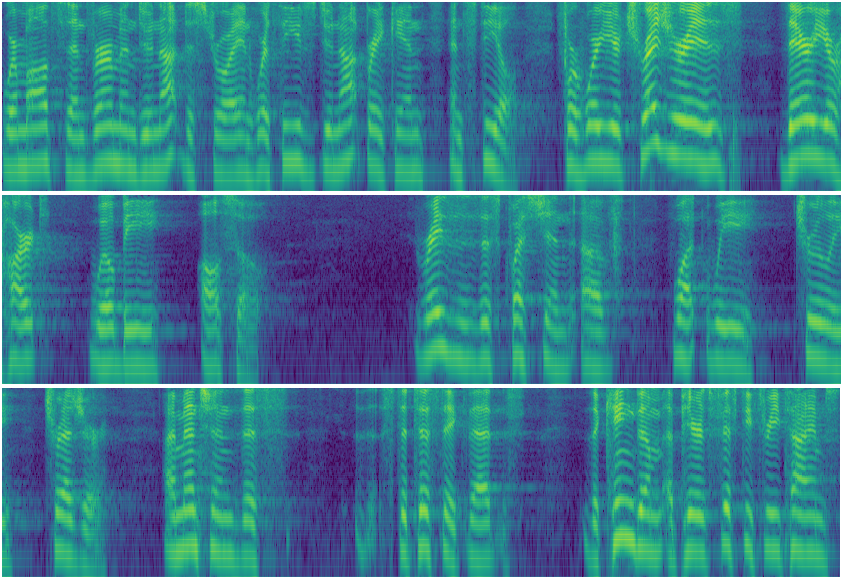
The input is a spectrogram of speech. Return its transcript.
where moths and vermin do not destroy, and where thieves do not break in and steal. For where your treasure is, there your heart will be also. It raises this question of what we truly treasure. I mentioned this statistic that the kingdom appears 53 times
